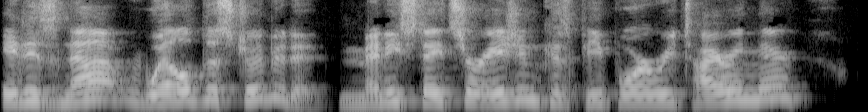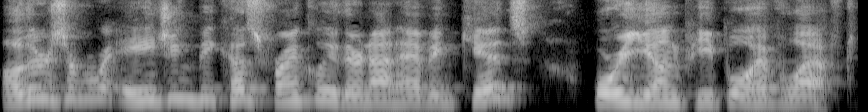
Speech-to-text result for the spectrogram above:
it is not well distributed. Many states are aging because people are retiring there. Others are aging because, frankly, they're not having kids or young people have left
